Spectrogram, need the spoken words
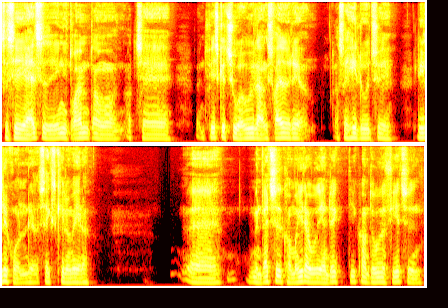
Så ser jeg altid ind i drømt om at, at tage en fisketur ud langs revet der, og så helt ud til lille grund der, 6 kilometer. Øh, men hvad tid kommer I derud? Jamen, det, de kom derud af fire tiden.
